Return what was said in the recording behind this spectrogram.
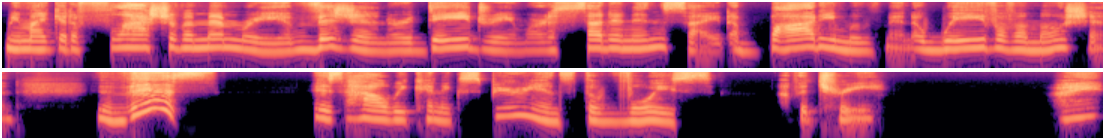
We might get a flash of a memory, a vision, or a daydream, or a sudden insight, a body movement, a wave of emotion. This is how we can experience the voice of a tree, right?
